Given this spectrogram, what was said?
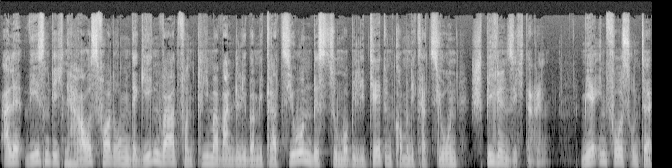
alle wesentlichen Herausforderungen der Gegenwart, von Klimawandel über Migration bis zu Mobilität und Kommunikation, spiegeln sich darin. Mehr Infos unter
